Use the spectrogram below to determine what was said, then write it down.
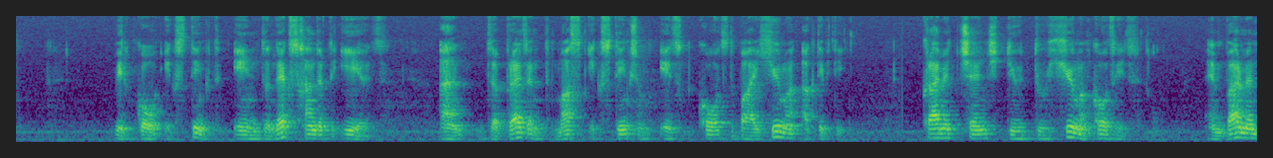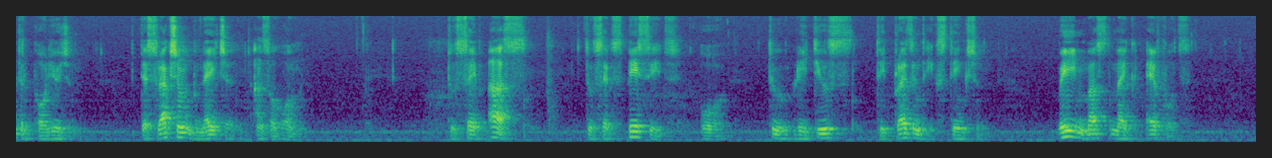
will go extinct in the next hundred years, and the present mass extinction is caused by human activity, climate change due to human causes, environmental pollution, destruction of nature, and so on. To save us, to save species, or to reduce the present extinction, we must make efforts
